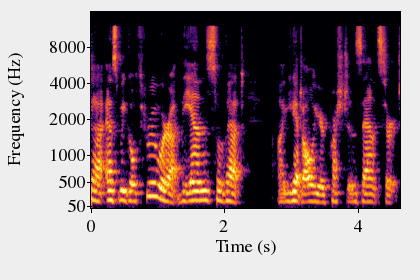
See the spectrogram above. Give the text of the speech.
uh, as we go through or at the end, so that uh, you get all your questions answered.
